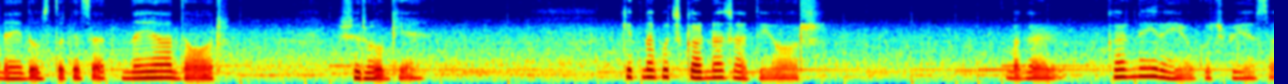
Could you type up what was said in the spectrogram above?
नए दोस्तों के साथ नया दौर शुरू हो गया है। कितना कुछ करना चाहती हूँ और मगर कर नहीं रही हूँ कुछ भी ऐसा।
